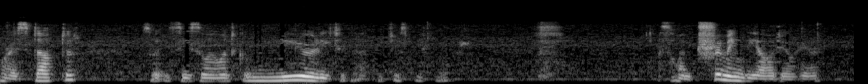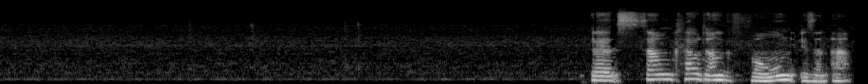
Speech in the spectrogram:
where I stopped it. So you see, so I want to go nearly to that, but just before. So I'm trimming the audio here. The SoundCloud on the phone is an app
